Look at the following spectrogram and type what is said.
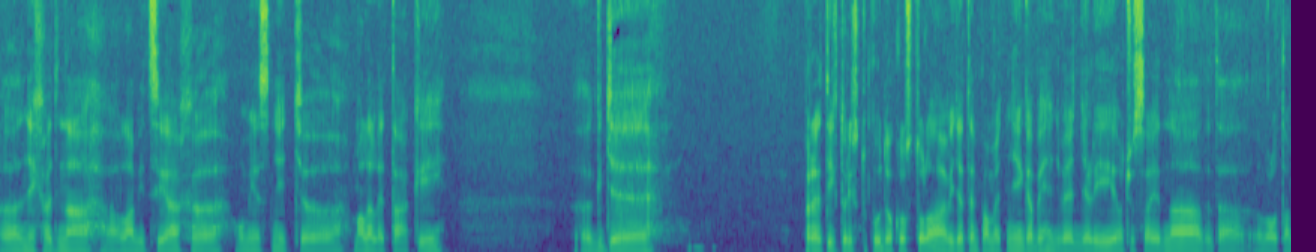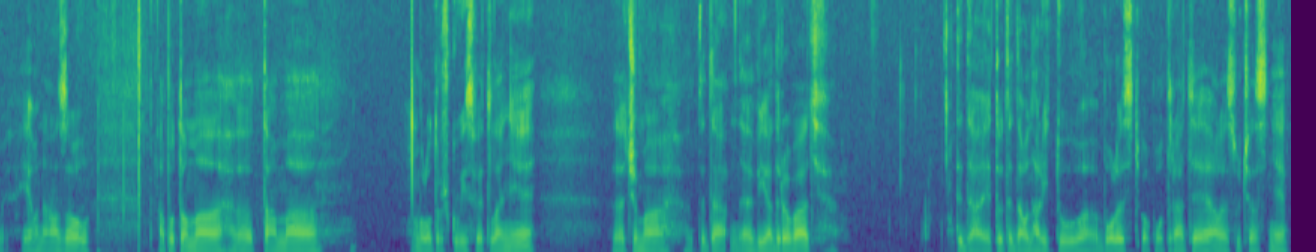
nechať na laviciach e, umiestniť e, malé letáky, kde pre tých, ktorí vstupujú do kostola a vidia ten pamätník, aby hneď vedeli, o čo sa jedná, teda bolo tam jeho názov. A potom tam bolo trošku vysvetlenie, čo má teda vyjadrovať. Teda je to teda odhaliť tú bolesť po potrate, ale súčasne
